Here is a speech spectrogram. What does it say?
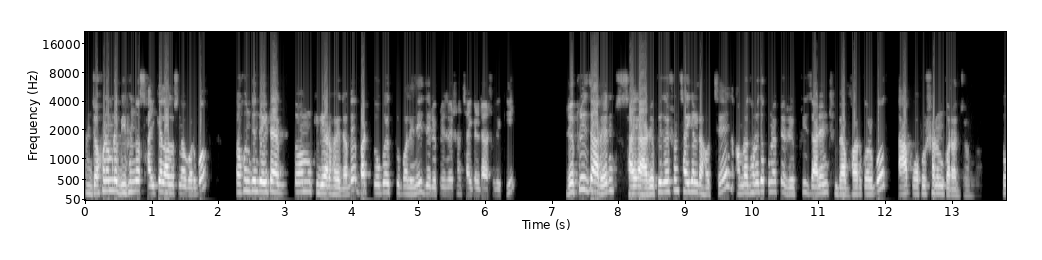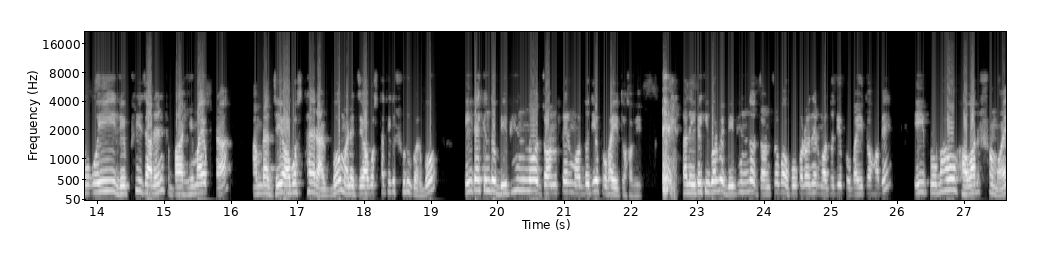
যখন আমরা বিভিন্ন সাইকেল আলোচনা করব, তখন কিন্তু এটা একদম ক্লিয়ার হয়ে যাবে বাট তবুও একটু বলেনি যে রেফ্রিজারেশন সাইকেলটা আসলে কি? রেফ্রিজারেন্ট রেফ্রিজারেশন সাইকেলটা হচ্ছে, আমরা ধরো যে কোনো একটা রেফ্রিজারেন্ট ব্যবহার করব তাপ অপসারণ করার জন্য। তো ওই রেফ্রিজারেন্ট বা হিমায়কটা আমরা যে অবস্থায় রাখব মানে যে অবস্থা থেকে শুরু করব এইটা কিন্তু বিভিন্ন যন্ত্রের মধ্য দিয়ে প্রবাহিত হবে। তাহলে এটা কি করবে? বিভিন্ন যন্ত্র বা উপকরণের মধ্য দিয়ে প্রবাহিত হবে। এই প্রবাহ হওয়ার সময়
